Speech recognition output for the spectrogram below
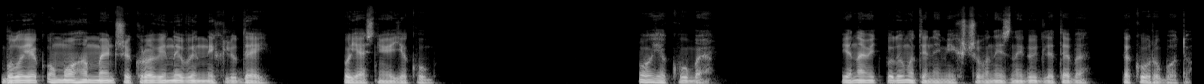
було як омога менше крові невинних людей, пояснює Якуб. О, Якубе, Я навіть подумати не міг, що вони знайдуть для тебе таку роботу.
